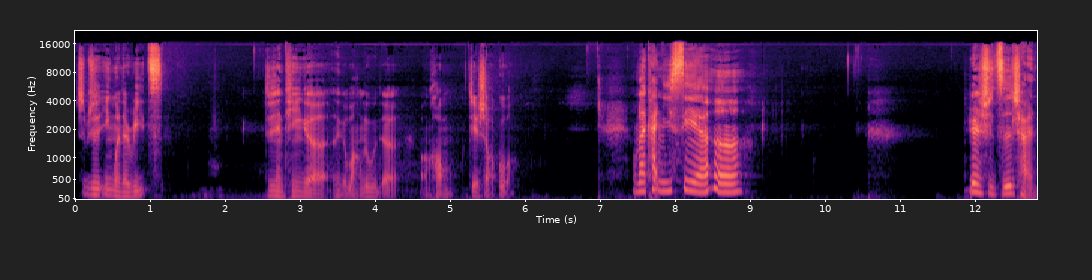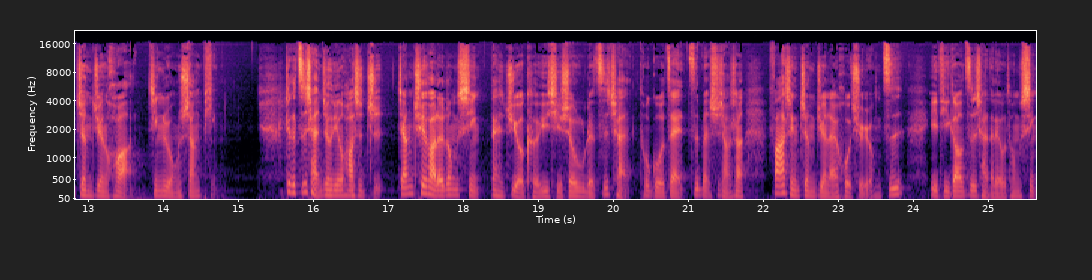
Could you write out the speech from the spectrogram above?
是不是英文的 REITs？之前听一个那个网络的网红介绍过。我们来看一下哈，认识资产证券化金融商品。这个资产证券化是指将缺乏流动性但是具有可预期收入的资产，透过在资本市场上发行证券来获取融资，以提高资产的流通性。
